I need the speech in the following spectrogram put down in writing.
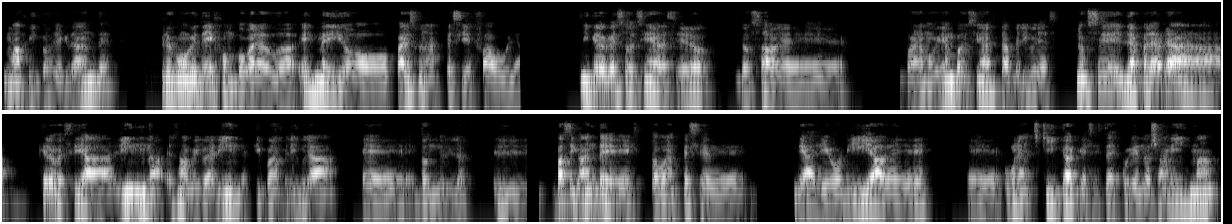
mágicos directamente, pero como que te deja un poco la duda, es medio, parece una especie de fábula. Y creo que eso el cine brasileño lo sabe poner muy bien por encima de esta película. es- No sé, la palabra creo que sería linda, es una película linda, es tipo una película eh, donde los- básicamente es toda una especie de, de alegoría de eh, una chica que se está descubriendo ella misma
